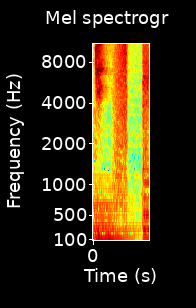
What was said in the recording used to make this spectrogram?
Ciao.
